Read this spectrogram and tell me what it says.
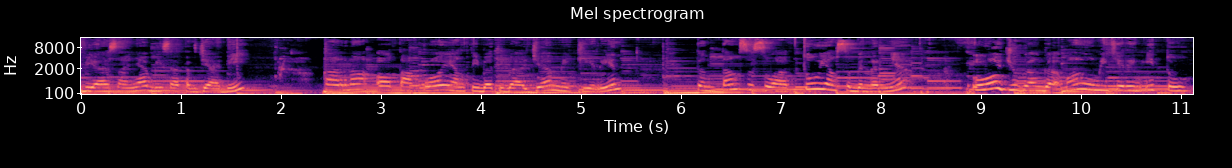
biasanya bisa terjadi karena otak lo yang tiba-tiba aja mikirin tentang sesuatu yang sebenarnya lo juga nggak mau mikirin itu.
